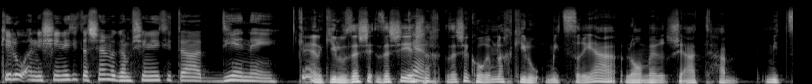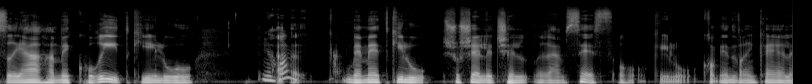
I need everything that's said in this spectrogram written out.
כאילו אני שיניתי את השם וגם שיניתי את ה-DNA. כן, כאילו זה, ש, זה שיש כן. לך, זה שקוראים לך כאילו מצריה, לא אומר שאת המצריה המקורית, כאילו, נכון? באמת כאילו שושלת של רעמסס, או כאילו כל מיני דברים כאלה.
